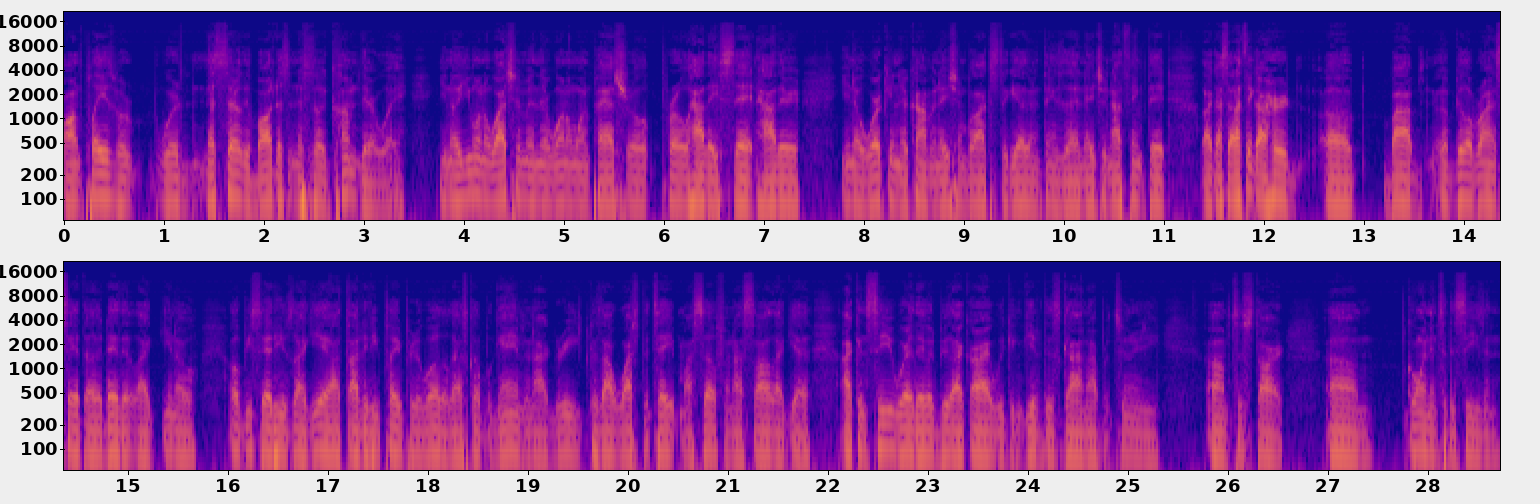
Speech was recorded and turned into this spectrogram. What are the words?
on plays where where necessarily the ball doesn't necessarily come their way. You know, you want to watch them in their one-on-one pass ro- pro, how they set, how they're, you know, working their combination blocks together and things of that nature. And I think that, like I said, I think I heard uh, Bob uh, Bill O'Brien say it the other day that like you know. Ob said he was like, yeah, I thought that he played pretty well the last couple games, and I agreed because I watched the tape myself and I saw like, yeah, I can see where they would be like, all right, we can give this guy an opportunity um, to start um, going into the season.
